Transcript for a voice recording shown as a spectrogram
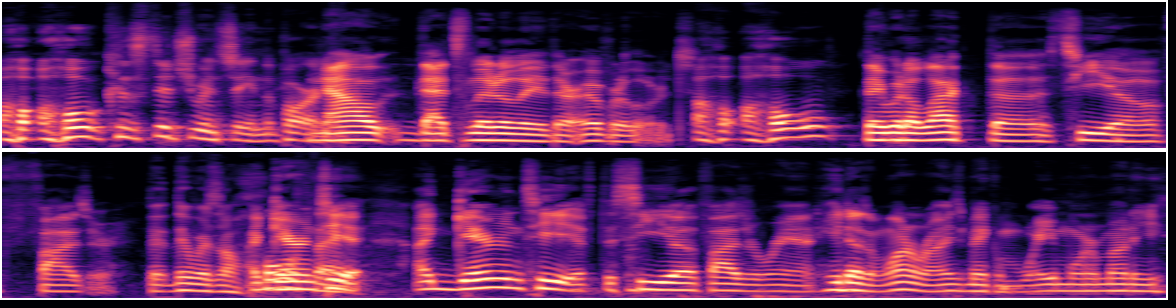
a, whole- a whole constituency in the party. now that's literally their overlords. a, whole- a whole, They would elect the CEO of Pfizer. there was a whole I guarantee thing. it. I guarantee if the CEO of Pfizer ran, he doesn't want to run. He's making way more money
